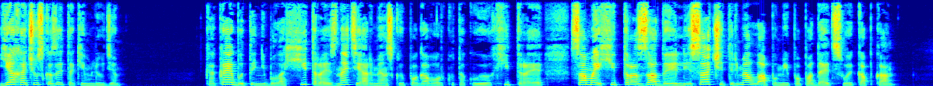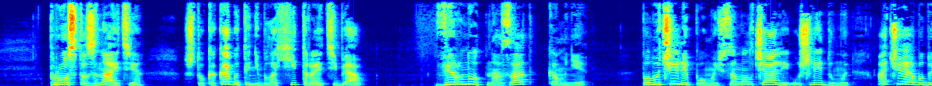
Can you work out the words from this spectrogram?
Я хочу сказать таким людям, Какая бы ты ни была хитрая, знаете армянскую поговорку такую, хитрая, самая хитрозадая лиса четырьмя лапами попадает в свой капкан. Просто знайте, что какая бы ты ни была хитрая, тебя вернут назад ко мне. Получили помощь, замолчали, ушли, думают, а что я буду,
